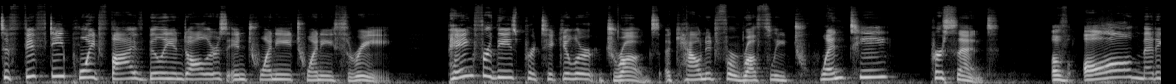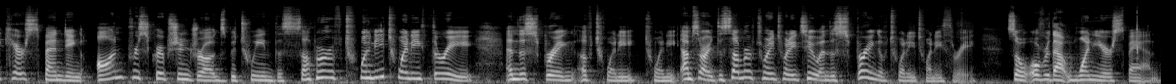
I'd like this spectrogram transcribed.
to $50.5 billion in 2023. Paying for these particular drugs accounted for roughly 20% of all Medicare spending on prescription drugs between the summer of 2023 and the spring of 2020. I'm sorry, the summer of 2022 and the spring of 2023. So over that one year span.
